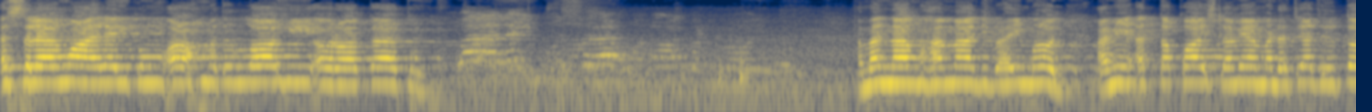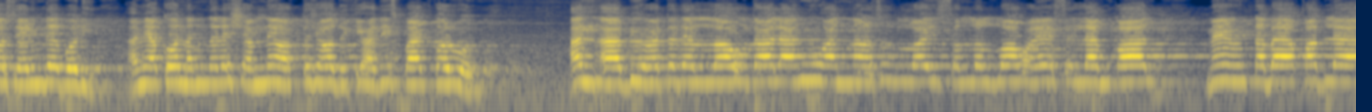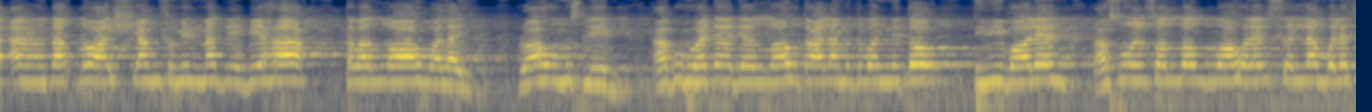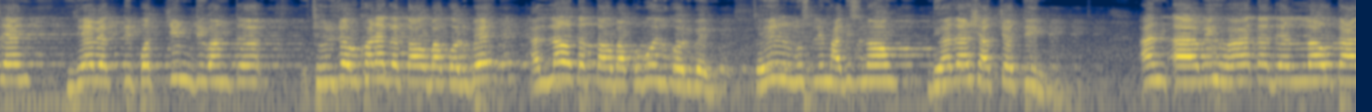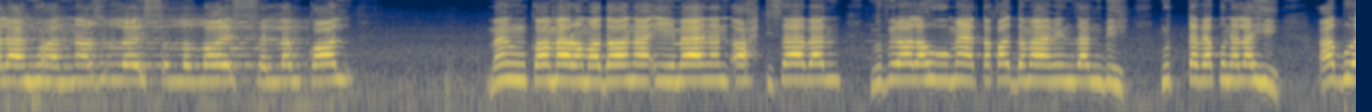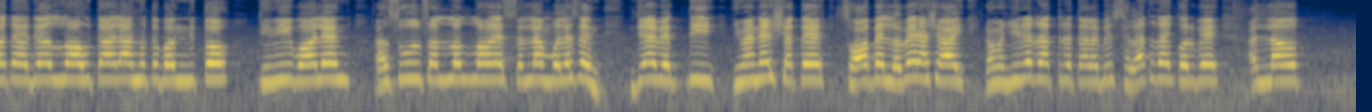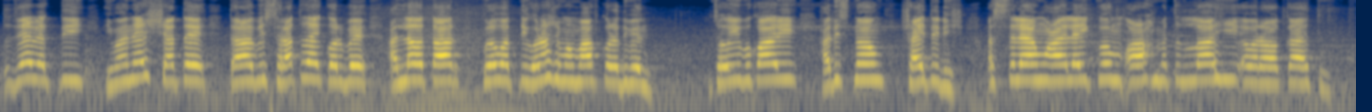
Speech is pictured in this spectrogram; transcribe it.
السلام عليكم ورحمة الله وبركاته আমার নাম মোহাম্মদ ইব্রাহিম মোল আমি আত্তাকা ইসলামিয়া মাদ্রাসা চতুর্থ শ্রেণীতে পড়ি আমি এখন আপনাদের সামনে অর্থসহ দুটি হাদিস পাঠ করব عن أبي هريرة رضي الله تعالى عنه أن رسول الله صلى الله عليه وسلم قال من تبع قبل أن تطلع الشمس من مغربها تبع الله عليه রাহু মুসলিম আবু হুরায়রা রাদিয়াল্লাহু তাআলা হতে বর্ণিত তিনি বলেন রাসূল সাল্লাল্লাহু আলাইহি সাল্লাম বলেছেন যে ব্যক্তি পশ্চিম দিগন্তে সূর্য ওঠার আগে তওবা করবে আল্লাহ তার তওবা কবুল করবেন সহিহ মুসলিম হাদিস নং 2703 عن أبي هريرة رضي الله تعالى صلى الله عليه وسلم قال من قام رمضان إيمانا واحتسابا غفر له ما تقدم من ذنبه মুত্তাফাক আলাইহি আবু রাদিয়াল্লাহু তাআলা হতে বর্ণিত তিনি বলেন রাসূল সাল্লাল্লাহু আলাইহি সাল্লাম বলেছেন যে ব্যক্তি ইমানের সাথে সওয়াবের লোভের আশায় রমজানের রাত্রে তারাবির সালাত আদায় করবে আল্লাহ যে ব্যক্তি ইমানের সাথে তারাবির সালাত আদায় করবে, আল্লাহ তার পূর্ববর্তী গুনাহসমূহ মাফ করে দিবেন। সহি বুখারী, হাদিস নং 37 আসসালামু আলাইকুম ওয়া বারাকাতুহু।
